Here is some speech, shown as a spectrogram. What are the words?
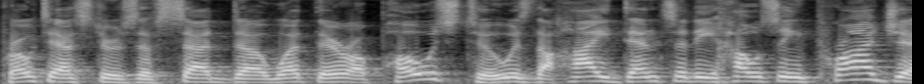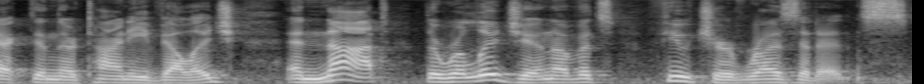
Protesters have said uh, what they're opposed to is the high density housing project in their tiny village and not the religion of its future residents.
